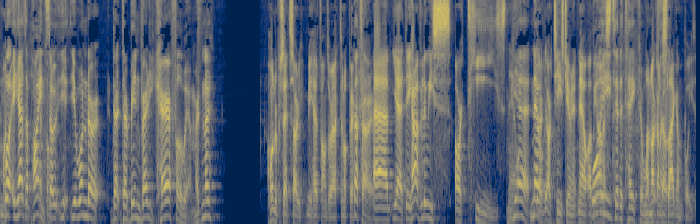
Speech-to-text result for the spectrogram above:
Well, he has a point. So you, you wonder they're, they're being very careful with him, aren't they? 100% sorry, my headphones are acting up there. That's all right. Um, yeah, they have Luis Ortiz now. Yeah, now- Or- Ortiz Jr. Now, I'll be honest. did it take a I'm not going to slag him, but he's,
